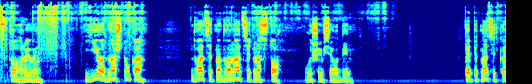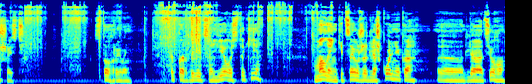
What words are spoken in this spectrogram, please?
100 гривень. Є одна штука 20 на 12 на 100. Лишився один. Т-15К6. 100 гривень. Тепер дивіться, є ось такі маленькі. Це вже для школьника, е, для цього.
